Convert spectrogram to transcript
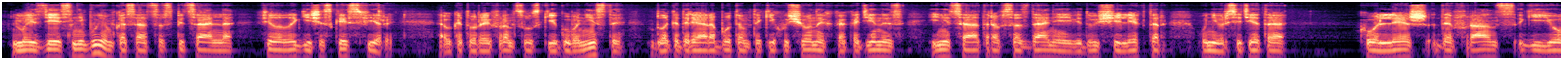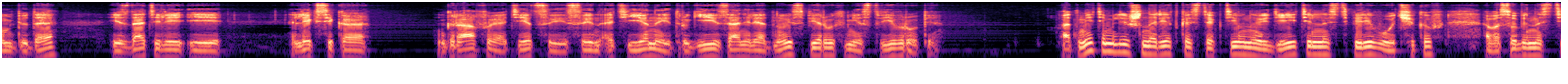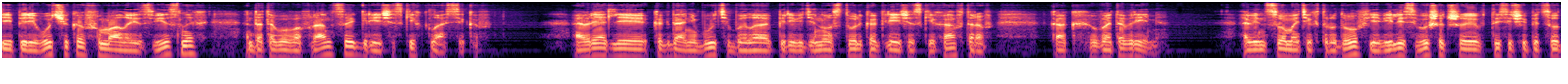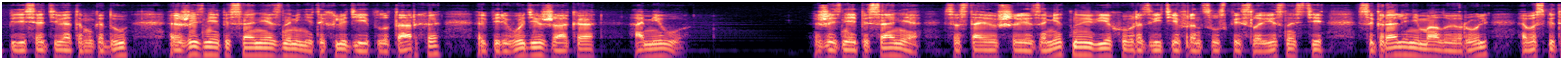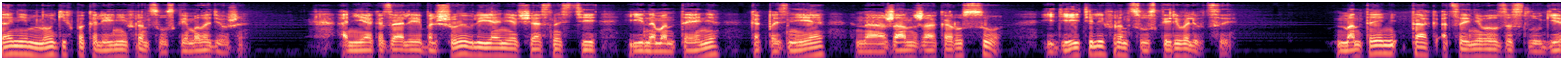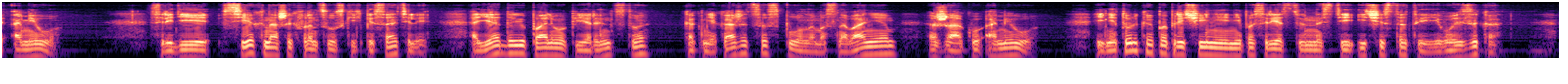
Мы здесь не будем касаться специально филологической сферы, в которой французские гуманисты, благодаря работам таких ученых, как один из инициаторов создания и ведущий лектор университета Коллеж де Франс Гийом Бюде, издатели и лексика графы, отец и сын Этьена и другие заняли одно из первых мест в Европе. Отметим лишь на редкость активную деятельность переводчиков, в особенности переводчиков малоизвестных до того во Франции греческих классиков. А вряд ли когда-нибудь было переведено столько греческих авторов, как в это время. А венцом этих трудов явились вышедшие в 1559 году жизнеописания знаменитых людей Плутарха в переводе Жака Амио. Жизнеописания, составившие заметную веху в развитии французской словесности, сыграли немалую роль в воспитании многих поколений французской молодежи. Они оказали большое влияние в частности и на Монтэня, как позднее на Жан-Жака Руссо и деятелей французской революции. Монтень так оценивал заслуги Амио. Среди всех наших французских писателей я даю пальму первенства как мне кажется, с полным основанием Жаку Амио, и не только по причине непосредственности и чистоты его языка,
